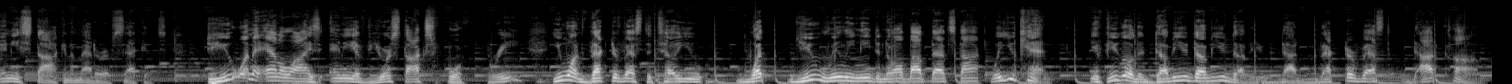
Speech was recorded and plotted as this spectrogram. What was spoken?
any stock in a matter of seconds. Do you want to analyze any of your stocks for free? You want VectorVest to tell you what you really need to know about that stock? Well, you can. If you go to www.vectorvest.com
